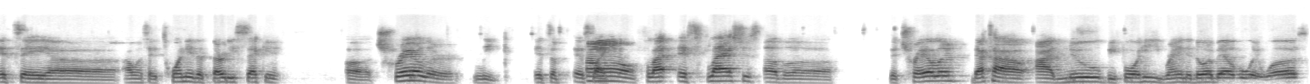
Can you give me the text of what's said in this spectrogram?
it's a uh I want to say 20 to 30 second uh trailer leak. It's a it's like Oh. flat it's flashes of uh the trailer. That's how I knew before he rang the doorbell who it was.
